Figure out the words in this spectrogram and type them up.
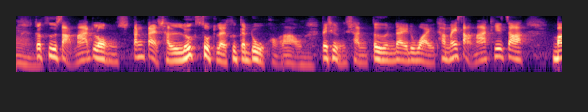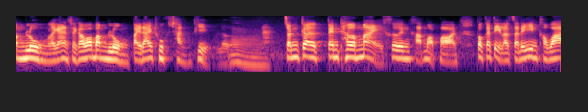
อืมก็คือสามารถลงตั้งแต่ชั้นลึกสุดเลยคือกระดูกของเราอืมไปถึงชั้นตื้นได้ด้วยทำให้สามารถที่จะบำรุงและกันใช้คำว่าบำรุงไปได้ทุกชั้นผิวเลยอืมอะจนเกิดเป็นเทอมใหม่ขึ้นครับหมอปอน ปกติเราจะได้ยินคำว่า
